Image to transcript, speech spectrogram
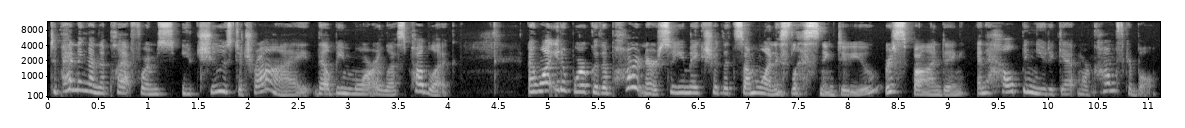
Depending on the platforms you choose to try, they'll be more or less public, I want you to work with a partner so you make sure that someone is listening to you, responding, and helping you to get more comfortable.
